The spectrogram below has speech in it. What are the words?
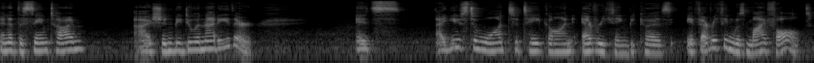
And at the same time, I shouldn't be doing that either. It's, I used to want to take on everything because if everything was my fault,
